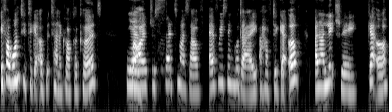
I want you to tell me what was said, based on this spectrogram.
If I wanted to get up at 10 o'clock, I could. But. I've just said to myself every single day, I have to get up and I literally get up,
